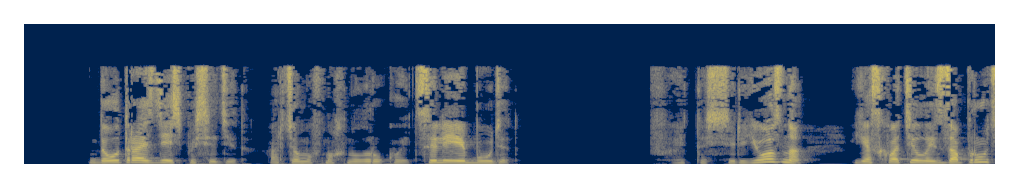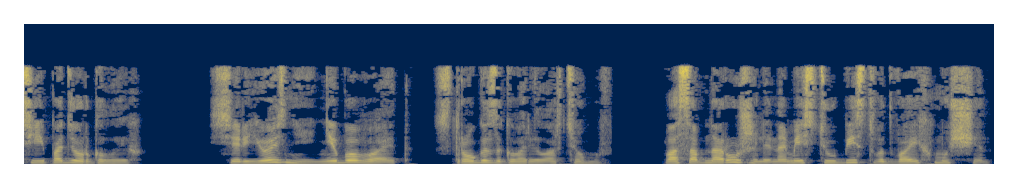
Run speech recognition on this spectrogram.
— До утра здесь посидит, — Артемов махнул рукой. — Целее будет. — Вы это серьезно? Я схватилась за прутья и подергала их. — Серьезнее не бывает, — строго заговорил Артемов. — Вас обнаружили на месте убийства двоих мужчин.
